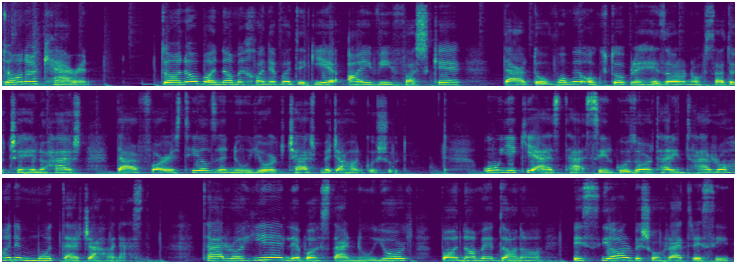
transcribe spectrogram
دانا کارن دانا با نام خانوادگی آیوی فاسکه در دوم اکتبر 1948 در فارست هیلز نیویورک چشم به جهان گشود. او یکی از تأثیرگذارترین طراحان مد در جهان است. طراحی لباس در نیویورک با نام دانا بسیار به شهرت رسید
